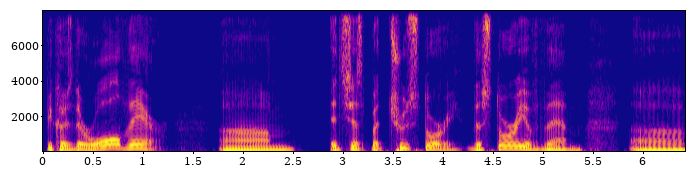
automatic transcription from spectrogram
because they're all there. Um it's just but true story the story of them uh,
